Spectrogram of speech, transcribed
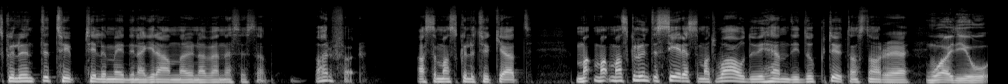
Skulle inte typ till och med dina grannar och dina vänner säga så här, varför? Alltså man skulle tycka att, man, man, man skulle inte se det som att wow, du är händig duktig, utan snarare, Why do you?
